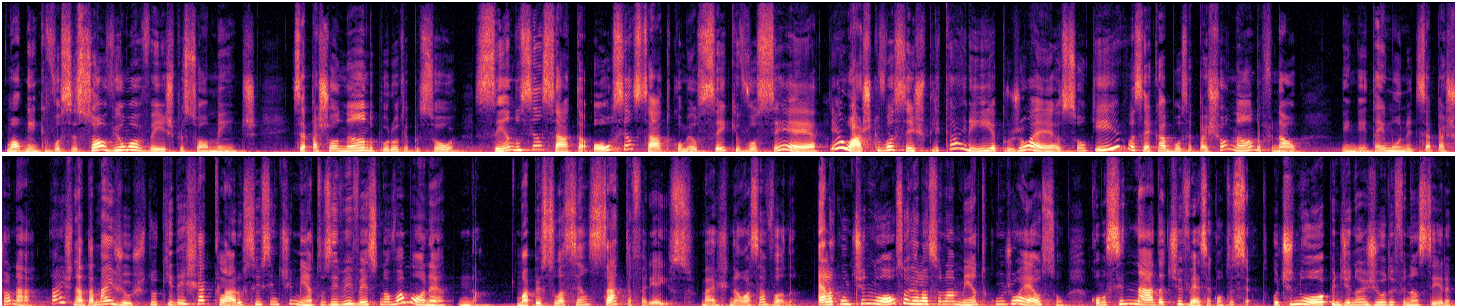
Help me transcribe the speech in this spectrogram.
com alguém que você só viu uma vez pessoalmente, se apaixonando por outra pessoa, sendo sensata ou sensato, como eu sei que você é, eu acho que você explicaria para o Joelson que você acabou se apaixonando, afinal, Ninguém está imune de se apaixonar. Mas nada mais justo do que deixar claro seus sentimentos e viver esse novo amor, né? Não. Uma pessoa sensata faria isso, mas não a Savana. Ela continuou seu relacionamento com Joelson como se nada tivesse acontecendo. Continuou pedindo ajuda financeira,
